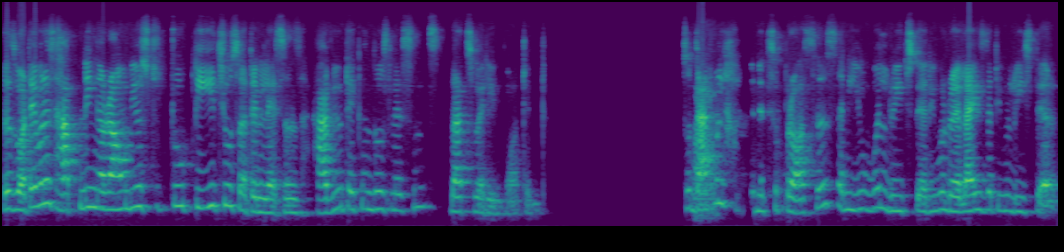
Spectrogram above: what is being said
Because whatever is happening around you is to, to teach you certain lessons. Have you taken those lessons? That's very important. So that will happen. It's a process, and you will reach there. You will realize that you will reach there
